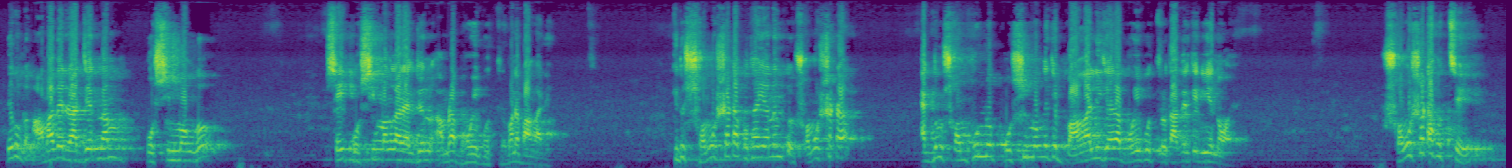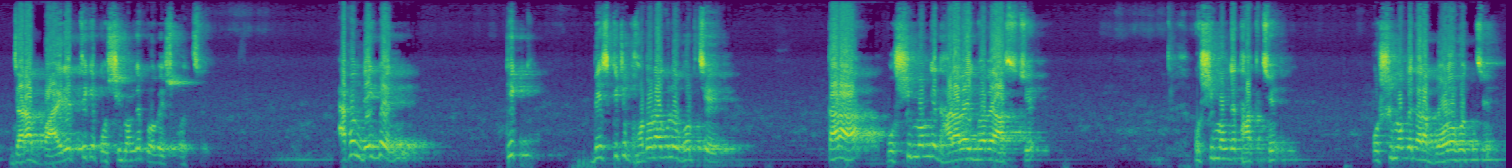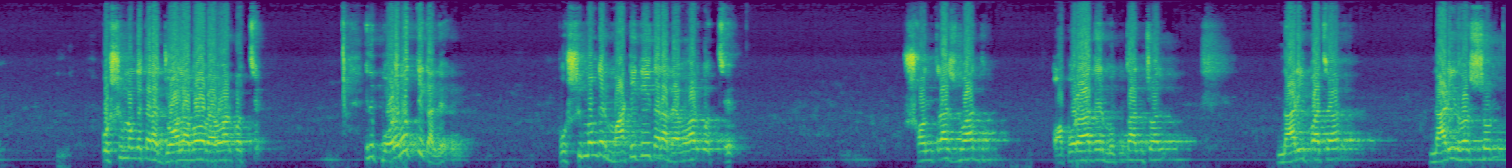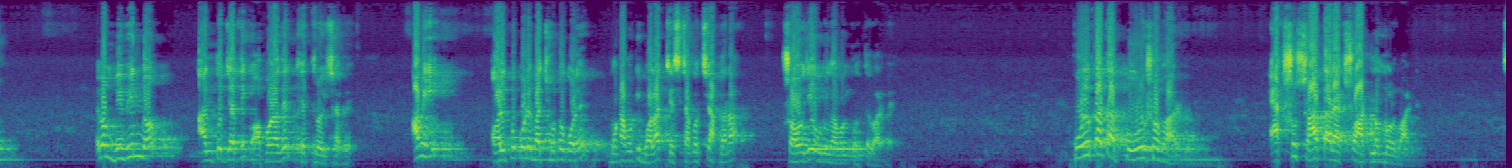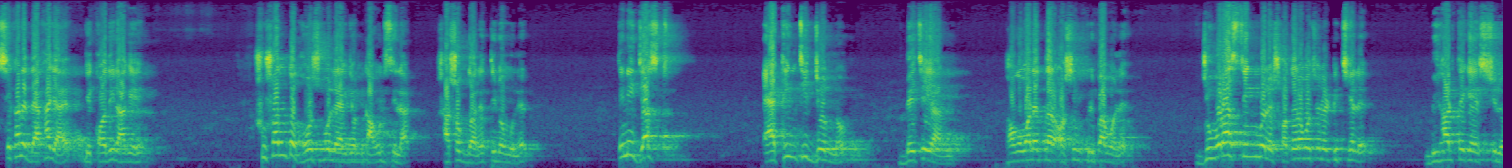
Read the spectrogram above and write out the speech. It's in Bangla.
দেখুন, আমাদের রাজ্যের নাম পশ্চিমবঙ্গ, সেই পশ্চিমবাংলার একজন আমরা ভূমিপুত্র মানে বাঙালি। কিন্তু সমস্যাটা কোথায় জানেন তো? সমস্যাটা একদম সম্পূর্ণ পশ্চিমবঙ্গে যে বাঙালি যারা ভূমিপুত্র, তাদেরকে নিয়ে নয়। সমস্যাটা হচ্ছে যারা বাইরের থেকে পশ্চিমবঙ্গে প্রবেশ করছে। এখন দেখবেন, ঠিক বেশ কিছু ঘটনাগুলো ঘটছে। তারা পশ্চিমবঙ্গে ধারাবাহিকভাবে আসছে। পশ্চিমবঙ্গে থাকছে। পশ্চিমবঙ্গে তারা বড় হচ্ছে। পশ্চিমবঙ্গে তারা জল আবহাওয়া ব্যবহার করছে। কিন্তু পরবর্তীকালে পশ্চিমবঙ্গের মাটিকেই তারা ব্যবহার করছে সন্ত্রাসবাদ, অপরাধের মুক্তাঞ্চল, নারী পাচার নারী ধর্ষণ এবং বিভিন্ন আন্তর্জাতিক অপরাধের ক্ষেত্র হিসাবে। আমি অল্প করে বা ছোট করে মোটামুটি বলার চেষ্টা করছি, আপনারা সহজেই অনুধাবন করতে পারবেন। কলকাতা পৌরসভার একশো সাত আর একশো আট নম্বর ওয়ার্ড। সেখানে দেখা যায় যে কদিন আগে সুশান্ত ঘোষ বলে একজন কাউন্সিলর শাসক দলের, তৃণমূলের, তিনি জাস্ট এক ইঞ্চির জন্য বেঁচে যান ভগবানের তার অসীম কৃপা বলে যুবরাজ সিং বলে সতেরো বছরের একটি ছেলে বিহার থেকে এসেছিল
